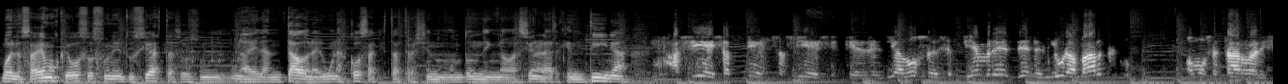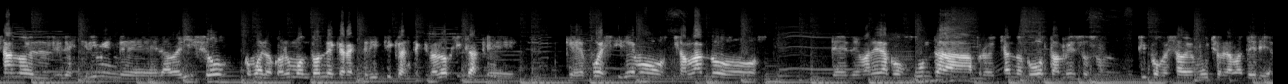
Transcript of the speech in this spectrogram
Bueno, sabemos que vos sos un entusiasta, sos un, un adelantado en algunas cosas, que estás trayendo un montón de innovación a la Argentina. Así es, así es, así es. Que el, día 12 de septiembre, desde el Luna Park, vamos a estar realizando el, streaming del Averizo, con, bueno, con un montón de características tecnológicas que, que después iremos charlando de, manera conjunta, aprovechando que vos también sos un tipo que sabe mucho en la materia.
